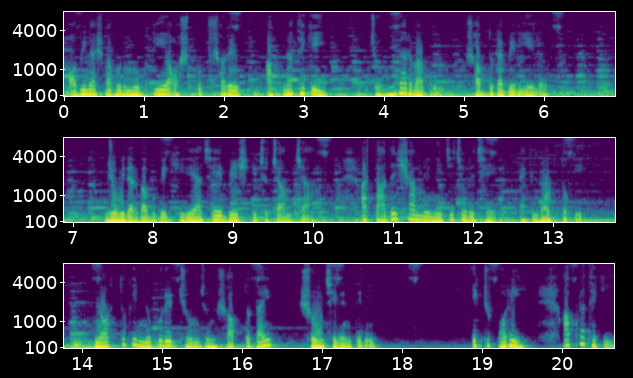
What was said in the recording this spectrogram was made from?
অবিনাশবাবুর মুখ দিয়ে অস্ফুট স্বরে আপনা থেকেই জমিদার বাবু শব্দটা বেরিয়ে এলো। জমিদার বাবুকে ঘিরে আছে বেশ কিছু চামচা, আর তাদের সামনে নেচে চলেছে এক নর্তকী। নর্তকীর নুপুরের ঝুমঝুম শব্দটাই শুনছিলেন তিনি। একটু পরেই আপনা থেকেই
